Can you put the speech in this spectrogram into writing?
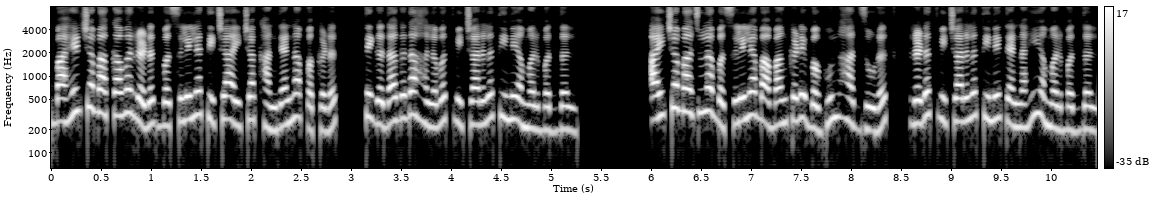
बाहेरच्या बाकावर रडत बसलेल्या तिच्या आईच्या खांद्यांना पकडत ते गदागदा हलवत विचारलं तिने अमरबद्दल. आईच्या बाजूला बसलेल्या बाबांकडे बघून हात जोडत रडत विचारलं तिने त्यांनाही अमरबद्दल.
